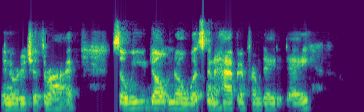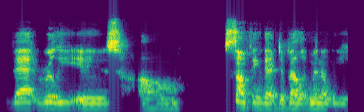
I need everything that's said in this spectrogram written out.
in order to thrive so when you don't know what's going to happen from day to day that really is um, something that developmentally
